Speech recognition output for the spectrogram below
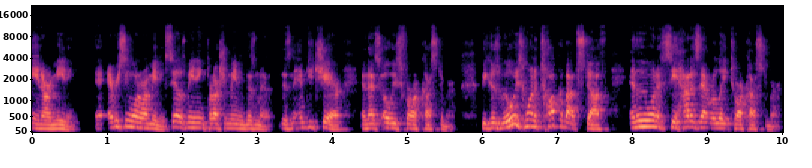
in our meeting every single one of our meetings, sales meeting, production meeting, doesn't matter. There's an empty chair, and that's always for our customer because we always want to talk about stuff, and then we want to see how does that relate to our customer,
